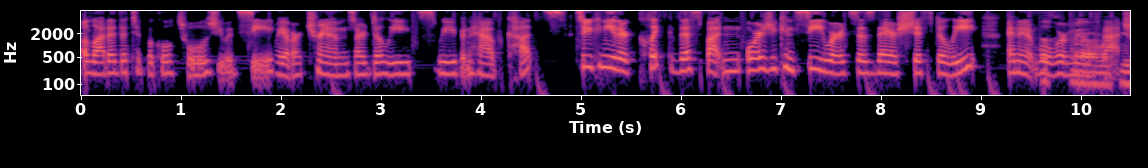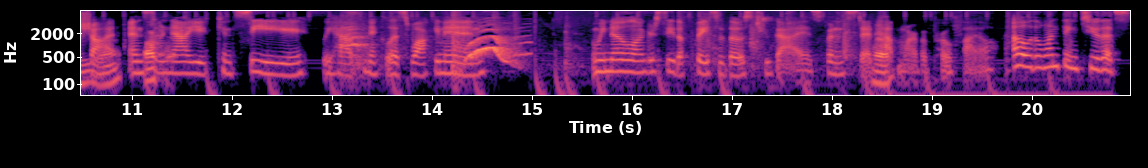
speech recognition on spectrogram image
a lot of the typical tools you would see. We have our trims, our deletes, we even have cuts. So you can either click this button or as you can see where it says there shift delete and it will That's remove that shot. And okay. so now you can see we have Nicholas walking in. Woo! We no longer see the face of those two guys, but instead yeah. have more of a profile. Oh, the one thing too that's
